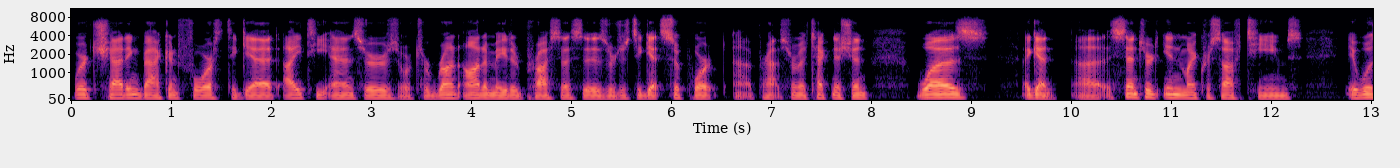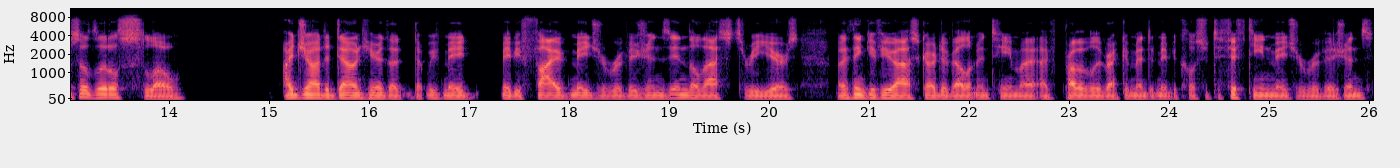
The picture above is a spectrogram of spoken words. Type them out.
we're chatting back and forth to get IT answers or to run automated processes or just to get support, uh, perhaps from a technician, was again uh, centered in Microsoft Teams. It was a little slow. I jotted down here that that we've made maybe five major revisions in the last three years. But I think if you ask our development team, I, have probably recommended maybe closer to 15 major revisions.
